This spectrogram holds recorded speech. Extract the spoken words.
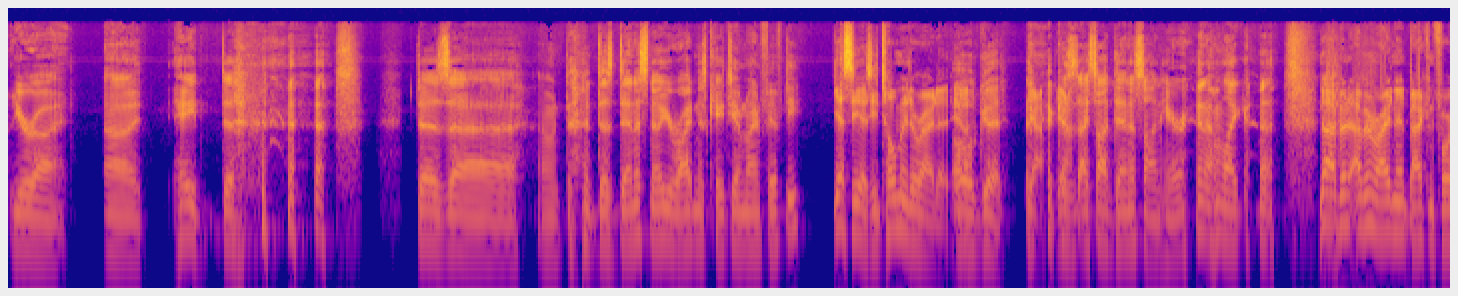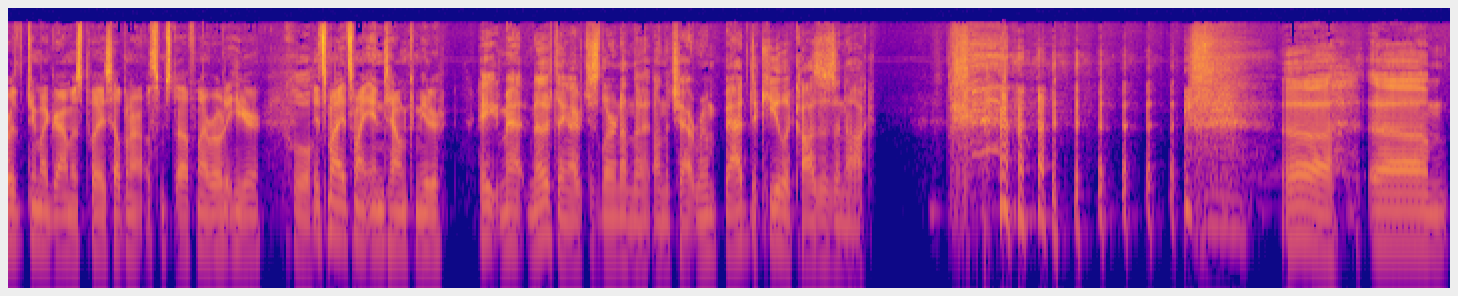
you're uh, uh, hey, d- does uh, does Dennis know you're riding his KTM 950? Yes, he is. He told me to ride it. yeah. Oh, good. Yeah, because yeah. I saw Dennis on here, and I'm like, No, I've been I've been riding it back and forth to my grandma's place, helping her out with some stuff, and I rode it here. Cool. It's my it's my in town commuter. hey, Matt. Another thing I've just learned on the on the chat room: bad tequila causes a knock. uh, um,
